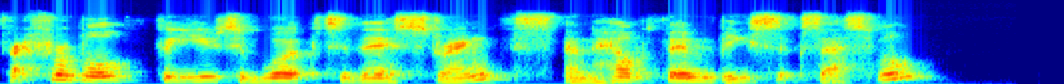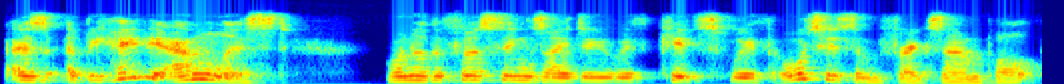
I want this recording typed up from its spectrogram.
preferable for you to work to their strengths and help them be successful? As a behavior analyst, one of the first things I do with kids with autism, for example,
